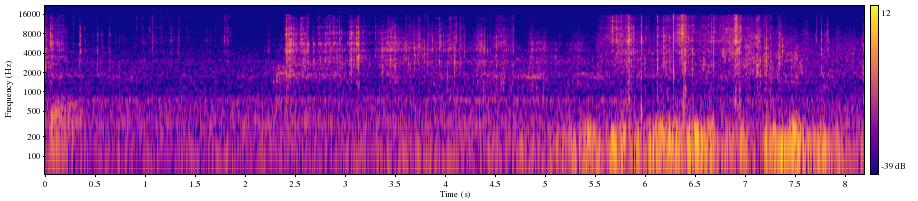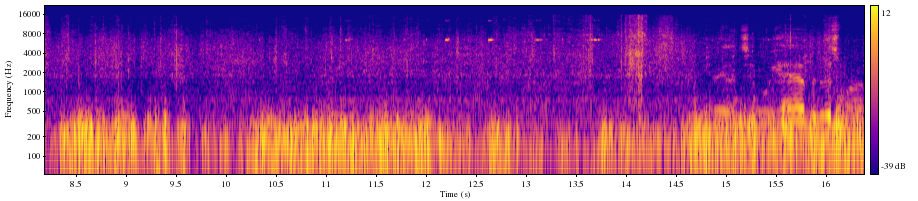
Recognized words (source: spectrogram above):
Okay. We have in this one.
